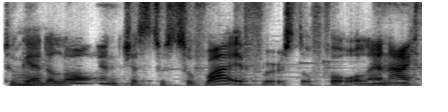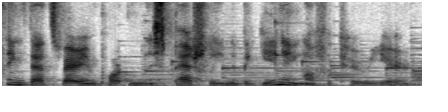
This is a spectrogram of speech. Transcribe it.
to mm. get along and just to survive first of all and i think that's very important especially in the beginning of a career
